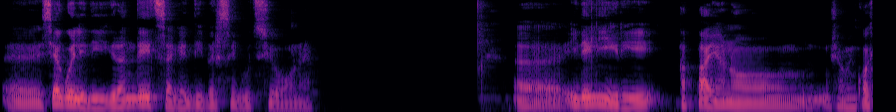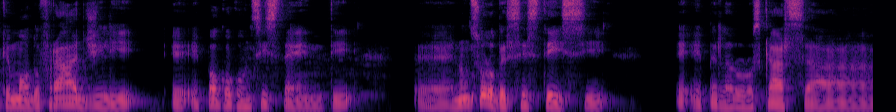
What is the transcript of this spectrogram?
eh, sia quelli di grandezza che di persecuzione. I deliri appaiono diciamo, in qualche modo fragili e, e poco consistenti eh, non solo per se stessi e, e per la loro scarsa,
